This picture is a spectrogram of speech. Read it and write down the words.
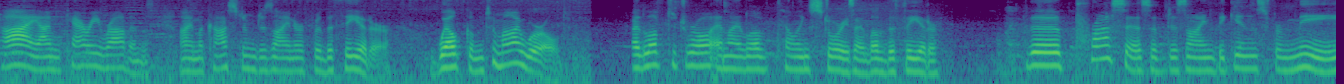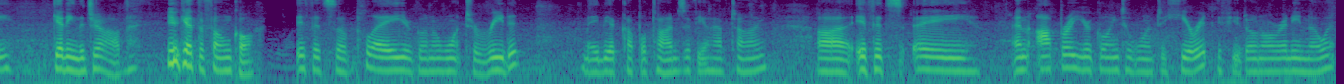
Hi, I'm Carrie Robbins. I'm a costume designer for the theater. Welcome to my world. I love to draw and I love telling stories. I love the theater. The process of design begins for me getting the job. You get the phone call. If it's a play, you're going to want to read it, maybe a couple times if you have time. Uh, if it's a, an opera, you're going to want to hear it if you don't already know it.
